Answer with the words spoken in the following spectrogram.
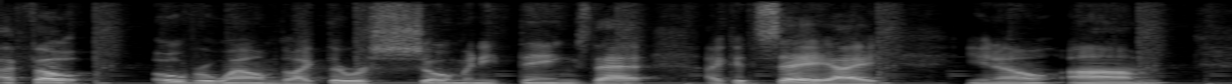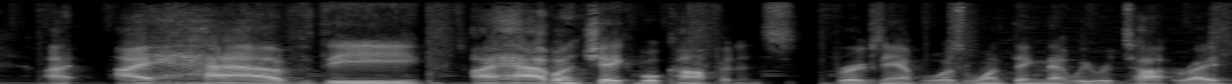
I felt overwhelmed like there were so many things that I could say. I you know, um I I have the I have unshakable confidence. for example, was one thing that we were taught, right?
